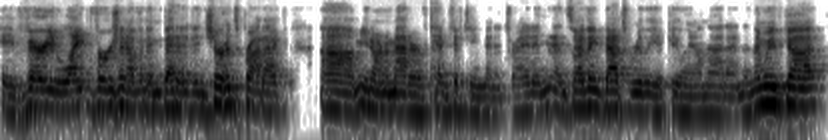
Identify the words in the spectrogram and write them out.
a very light version of an embedded insurance product, um, you know, in a matter of 10, 15 minutes, right? And, and so I think that's really appealing on that end. And then we've got,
